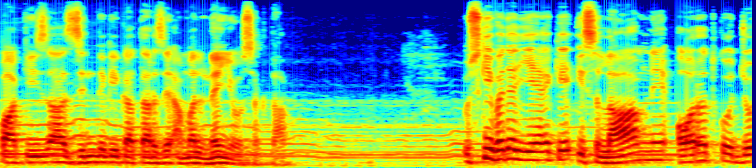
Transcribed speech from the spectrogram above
پاکیزہ زندگی کا طرز عمل نہیں ہو سکتا۔ اس کی وجہ یہ ہے کہ اسلام نے عورت کو جو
